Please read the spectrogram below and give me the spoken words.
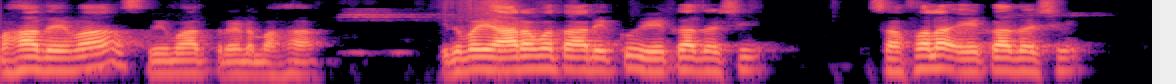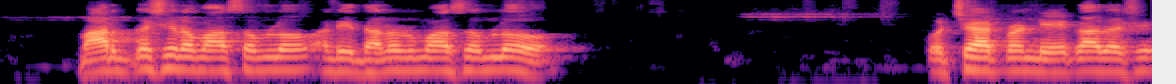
మహాదేవ శ్రీమాత్రే నమ. ఇరవై ఆరవ తారీఖు ఏకాదశి సఫల ఏకాదశి మార్గశిర మాసంలో అంటే ధనుర్మాసంలో వచ్చేటువంటి ఏకాదశి.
